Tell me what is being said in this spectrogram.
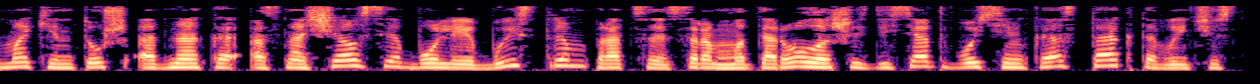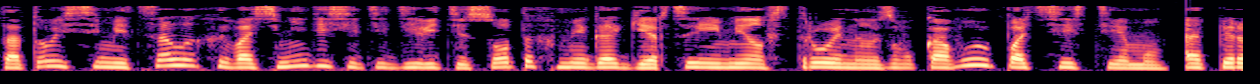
Macintosh, однако, оснащался более быстрым процессором Motorola 68K с тактовой частотой 7,89 МГц и имел встроенную звуковую подсистему. Операционная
